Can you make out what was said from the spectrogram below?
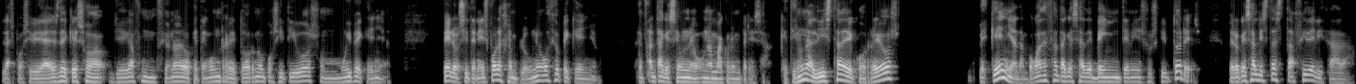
las posibilidades de que eso llegue a funcionar o que tenga un retorno positivo son muy pequeñas. Pero si tenéis, por ejemplo, un negocio pequeño, hace falta que sea una, una macroempresa, que tiene una lista de correos pequeña, tampoco hace falta que sea de 20.000 suscriptores, pero que esa lista está fidelizada,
